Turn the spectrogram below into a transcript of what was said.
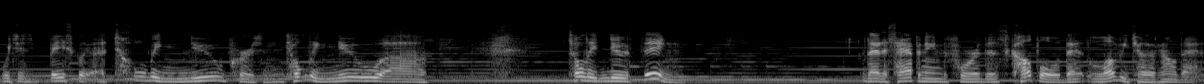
which is basically a totally new person, totally new, uh, totally new thing that is happening for this couple that love each other and all that.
